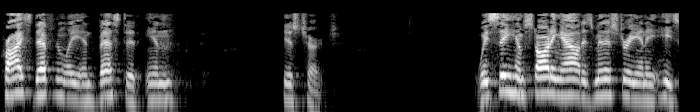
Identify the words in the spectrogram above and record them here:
Christ definitely invested in his church. We see him starting out his ministry and he's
